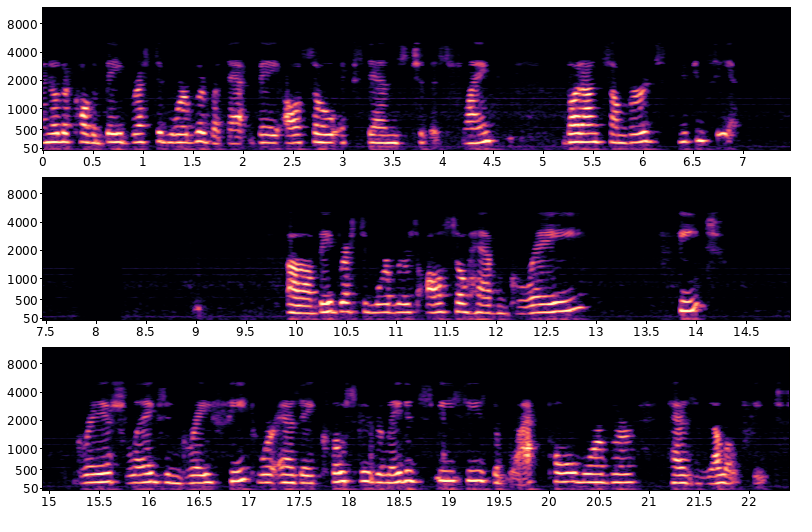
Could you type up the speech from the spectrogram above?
I know they're called a bay-breasted warbler, but that bay also extends to this flank. But on some birds, you can see it. Uh, bay-breasted warblers also have gray feet, grayish legs and gray feet, whereas a closely related species, the black-poll warbler, has yellow feet.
